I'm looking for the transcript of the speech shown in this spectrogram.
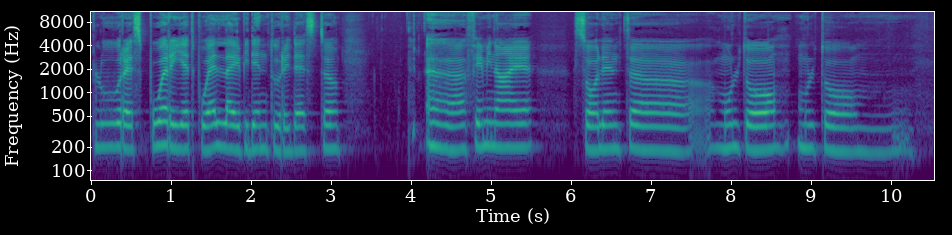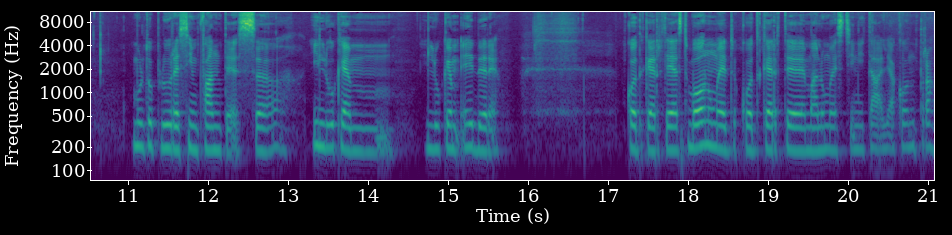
Plures pueri et puella evidentur id est. Uh, feminae solent uh, multo multo multo plures infantes uh, in lucem in lucem edere. Quod certe est bonum et quod certe malum est in Italia contra.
